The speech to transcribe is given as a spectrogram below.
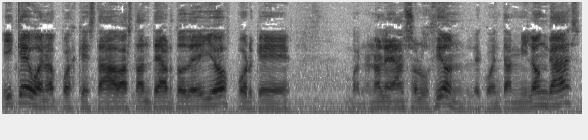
y que bueno, pues que está bastante harto de ellos porque, bueno, no le dan solución, le cuentan milongas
